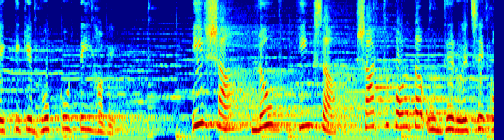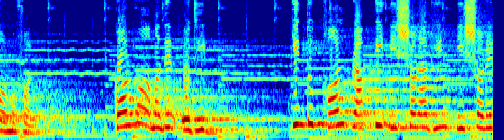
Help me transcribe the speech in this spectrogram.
ব্যক্তিকে ভোগ করতেই হবে। ঈর্ষা, লোভ, হিংসা, স্বার্থপরতা ঊর্ধ্বে রয়েছে কর্মফল। কর্ম আমাদের অধীন। কিন্তু ফল প্রাপ্তি ঈশ্বরাধীন ঈশ্বরের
